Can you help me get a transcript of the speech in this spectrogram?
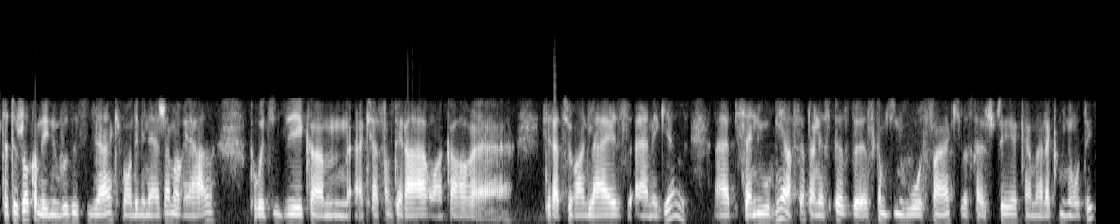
tu as toujours comme des nouveaux étudiants qui vont déménager à Montréal pour étudier comme euh, création littéraire ou encore littérature anglaise à McGill. Puis ça nourrit en fait un espèce de c'est comme du nouveau sang qui va se rajouter comme à la communauté.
